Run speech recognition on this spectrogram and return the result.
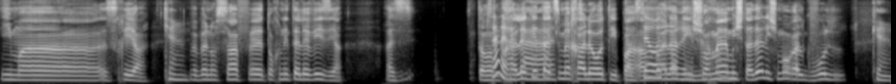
עם הזכייה, כן. ובנוסף תוכנית טלוויזיה. אז אתה בסדר, מחלק אתה- את עצמך לעוד טיפה, עוד אבל דברים, אני שומע, נכון. משתדל לשמור על גבול כן,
